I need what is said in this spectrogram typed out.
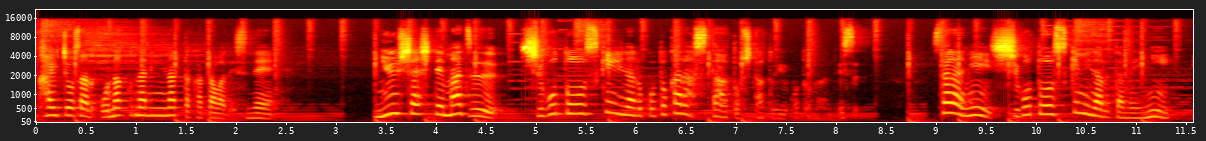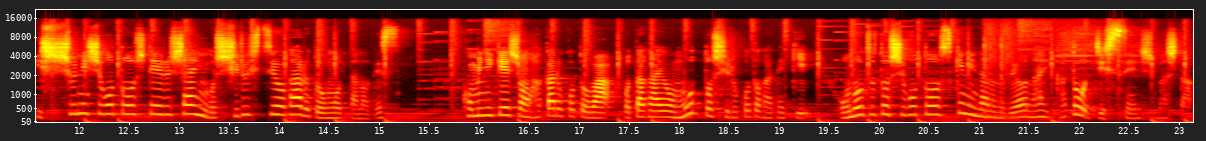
会長さんお亡くなりになった方はですね入社してまず仕事を好きになることからスタートしたということなんです。さらに仕事を好きになるために一緒に仕事をしている社員を知る必要があると思ったのです。コミュニケーションを図ることはお互いをもっと知ることができおのずと仕事を好きになるのではないかと実践しました。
